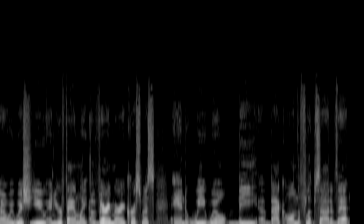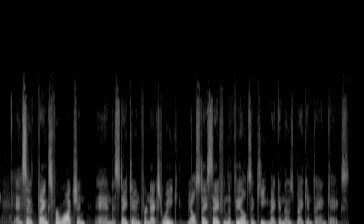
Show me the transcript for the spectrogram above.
Uh, we wish you and your family a very Merry Christmas, and we will be uh, back on the flip side of that. And so, thanks for watching, and stay tuned for next week. Y'all stay safe in the fields and keep making those bacon pancakes.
